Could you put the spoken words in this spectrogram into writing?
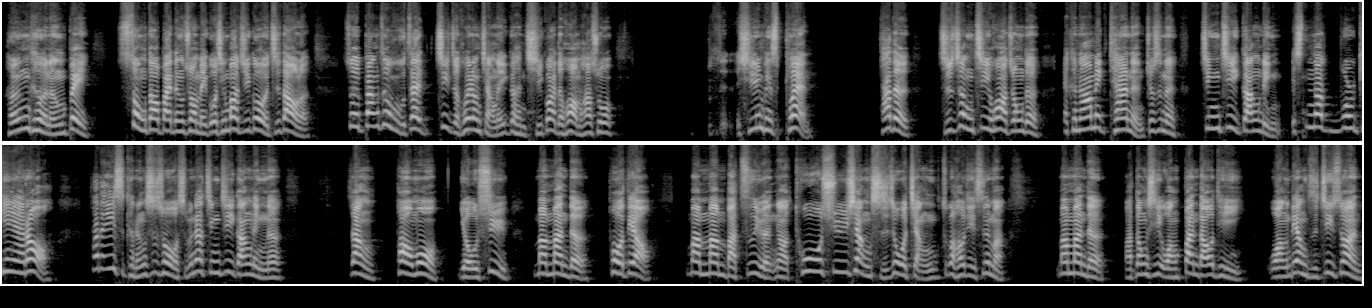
很可能被送到拜登庄，美国情报机构也知道了，所以邦政府在记者会上讲了一个很奇怪的话嘛，他说，习近平是 plan，他的。执政计划中的 economic tenet，就是呢经济纲领，it's not working at all。他的意思可能是说，什么叫经济纲领呢？让泡沫有序、慢慢的破掉，慢慢把资源啊脱虚向实，就我讲过好几次嘛，慢慢的把东西往半导体、往量子计算、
